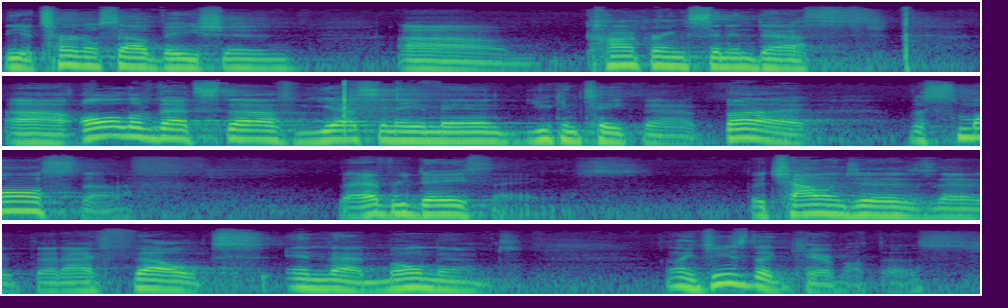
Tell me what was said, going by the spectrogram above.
the eternal salvation, um, conquering sin and death, uh, all of that stuff, yes and amen, you can take that. But the small stuff, the everyday things, the challenges that, that I felt in that moment, like Jesus doesn't care about this.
